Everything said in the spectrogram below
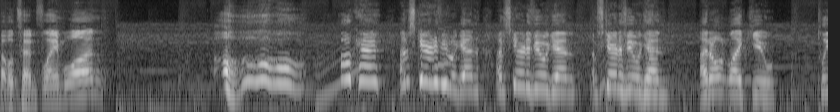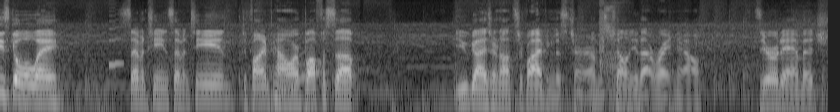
Level 10 Flame 1. Oh, okay. I'm scared of you again. I'm scared of you again. I'm scared of you again. I don't like you. Please go away. 17, 17. Divine Power, buff us up. You guys are not surviving this turn. I'm just telling you that right now. Zero damage.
